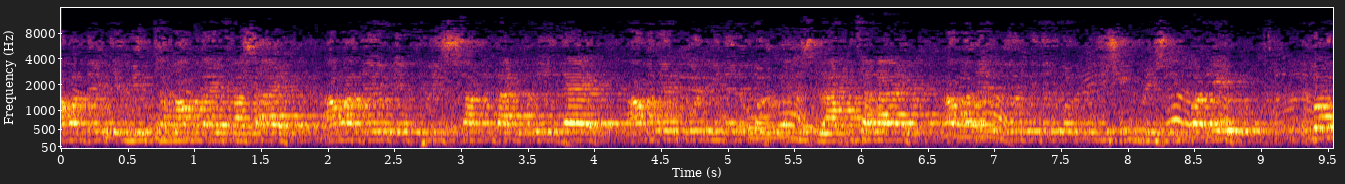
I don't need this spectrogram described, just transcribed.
আমাদেরকে মিথ্যা মামলায় ফাঁসায়, আমাদেরকে পুলিশ সামনে দাঁড় করিয়ে দেয়, আমাদের কর্মীদের উপর পুলিশ লাঠি চালায়, আমাদের কর্মীদের উপর পুলিশ বৃষ্টি করে এবং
